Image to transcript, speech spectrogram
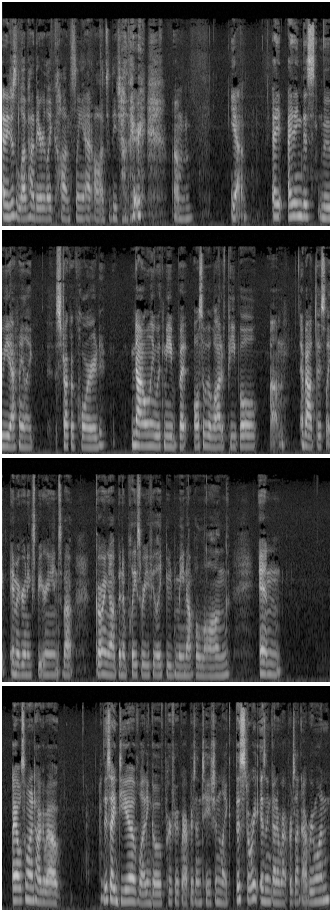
and I just love how they were like constantly at odds with each other. um yeah. I I think this movie definitely like struck a chord not only with me but also with a lot of people um about this like immigrant experience about growing up in a place where you feel like you may not belong and I also want to talk about this idea of letting go of perfect representation like this story isn't going to represent everyone.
